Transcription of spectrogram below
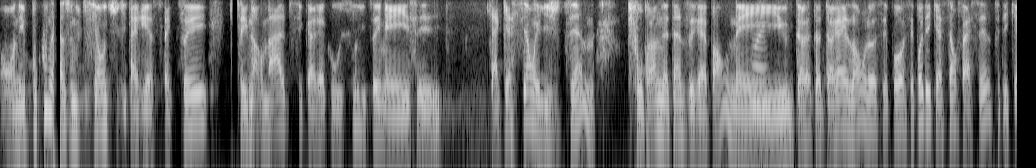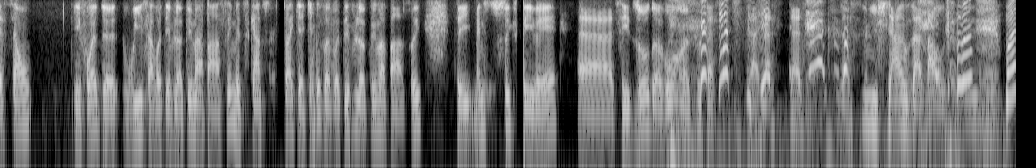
on est beaucoup dans une vision utilitariste. Fait que, tu sais, c'est normal puis c'est correct aussi, tu sais, mais la question est légitime. Il faut prendre le temps d'y répondre, mais tu as, raison là, c'est pas c'est pas des questions faciles, c'est des questions des fois de oui, ça va développer ma pensée, mais quand tu dis à quelqu'un, ça va développer ma pensée. même si tu sais que c'est vrai, euh, c'est dur de voir un peu la, signification de la tâche. Moi,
